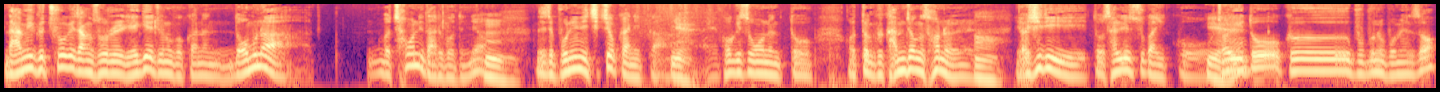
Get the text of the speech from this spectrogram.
남이 그 추억의 장소를 얘기해 주는 것과는 너무나 뭐 차원이 다르거든요. 음. 근데 이제 본인이 직접 가니까 예. 거기서 오는 또 어떤 그 감정선을 어. 여실히 또 살릴 수가 있고 예. 저희도 그 부분을 보면서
